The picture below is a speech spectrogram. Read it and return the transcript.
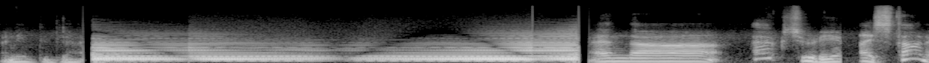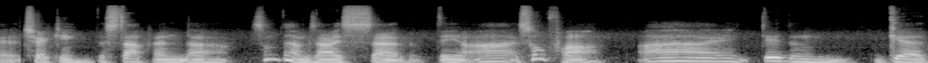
I need to do that. And uh, actually, I started checking the stuff, and uh, sometimes I said, the, uh, so far, I didn't get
